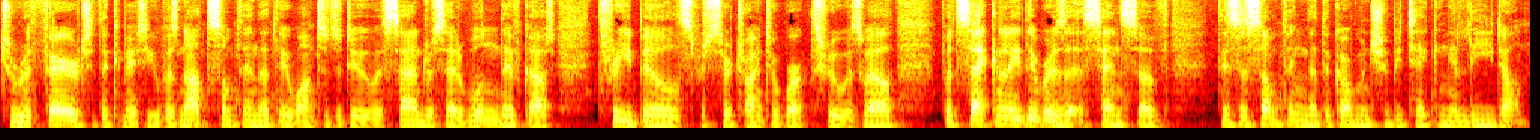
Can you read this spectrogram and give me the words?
to refer to the committee was not something that they wanted to do. As Sandra said, one, they've got three bills which they're trying to work through as well. But secondly, there was a sense of this is something that the government should be taking a lead on.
